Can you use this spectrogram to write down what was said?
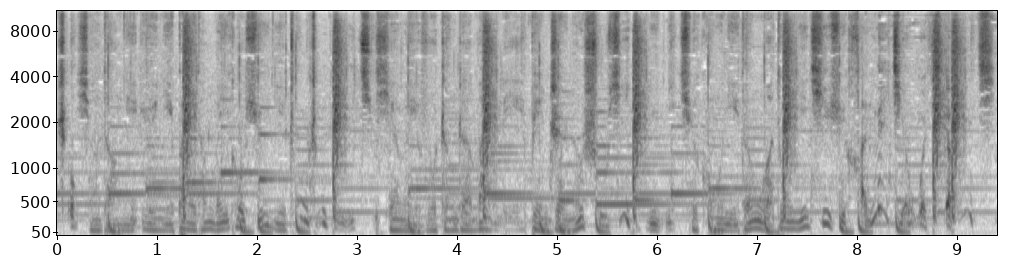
昼。想当年与你拜堂为寇，许你终生依旧。纤为夫征战万里，便只能书信与你，却苦你等我多年，期许还没见我想起。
